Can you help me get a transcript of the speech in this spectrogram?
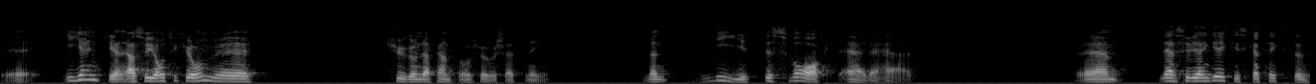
Eh, egentligen, alltså jag tycker om eh, 2015 års översättning. Men lite svagt är det här. Eh, läser vi den grekiska texten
